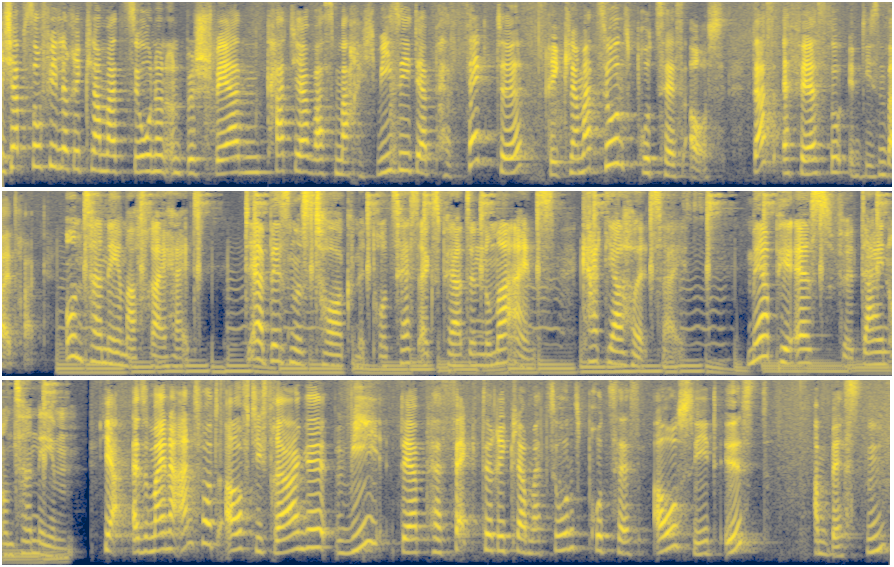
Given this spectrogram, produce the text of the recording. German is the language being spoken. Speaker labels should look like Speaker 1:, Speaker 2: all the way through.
Speaker 1: Ich habe so viele Reklamationen und Beschwerden. Katja, was mache ich? Wie sieht der perfekte Reklamationsprozess aus? Das erfährst du in diesem Beitrag.
Speaker 2: Unternehmerfreiheit. Der Business Talk mit Prozessexpertin Nummer 1, Katja Holzei. Mehr PS für dein Unternehmen.
Speaker 1: Ja, also meine Antwort auf die Frage, wie der perfekte Reklamationsprozess aussieht, ist am besten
